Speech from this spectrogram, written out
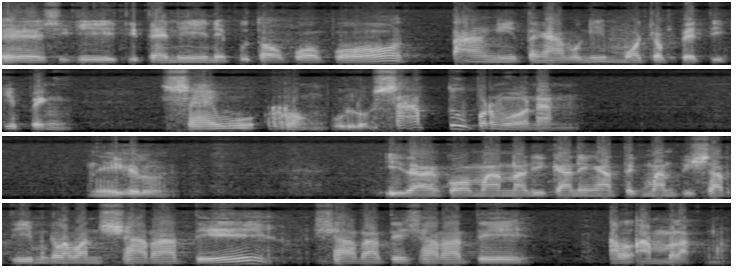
Eh siki diteni nek buta apa-apa tangi tengah wengi maca bet iki ping 1020 satu permohonan nih lho. Ida koma nalikane ngatek man bisarti kelawan syarate syarate syarate al amlak mah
